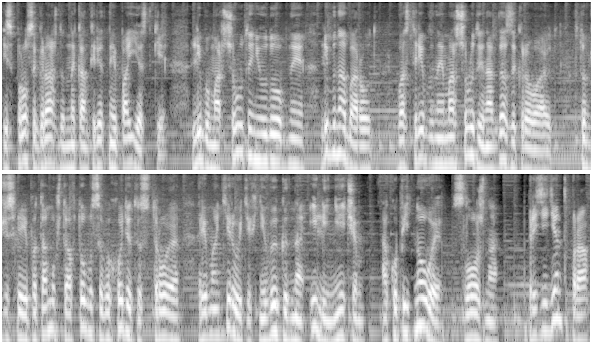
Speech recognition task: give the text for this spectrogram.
и спроса граждан на конкретные поездки. Либо маршруты неудобные, либо наоборот, востребованные маршруты иногда закрывают, в том числе и потому, что автобусы выходят из строя, ремонтировать их невыгодно или нечем, а купить новые сложно. Президент прав,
